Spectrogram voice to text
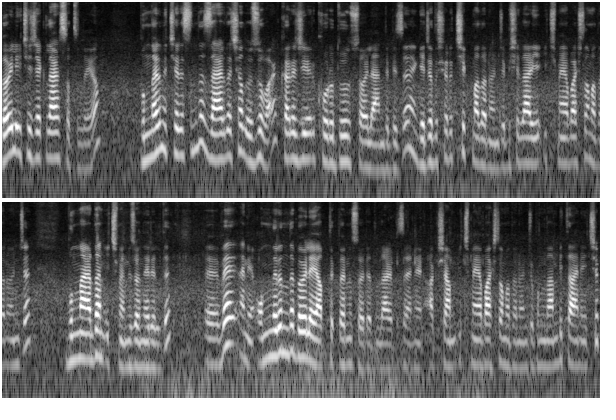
böyle içecekler satılıyor. Bunların içerisinde zerdeçal özü var. Karaciğeri koruduğu söylendi bize. Gece dışarı çıkmadan önce, bir şeyler ye- içmeye başlamadan önce bunlardan içmemiz önerildi. Ee, ve hani onların da böyle yaptıklarını söylediler bize. Hani akşam içmeye başlamadan önce bundan bir tane içip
